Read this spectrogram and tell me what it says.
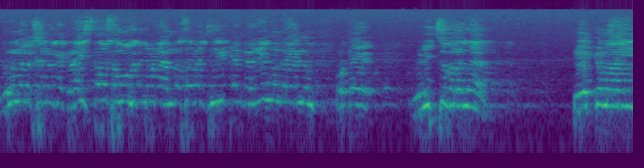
ന്യൂനപക്ഷങ്ങൾക്ക് ക്രൈസ്തവ സമൂഹത്തിന് ഇവിടെ അന്തസ്സോടെ ജീവിക്കാൻ കഴിയുന്നുണ്ട് എന്നും ഒക്കെ വിളിച്ചു പറഞ്ഞ് കേക്കുമായി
